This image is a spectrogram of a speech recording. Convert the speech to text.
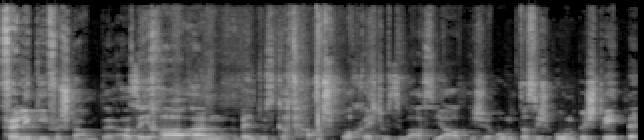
Völlig einverstanden. Also ich habe, ähm, weil du es gerade angesprochen hast, aus dem asiatischen Raum, das ist unbestritten,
